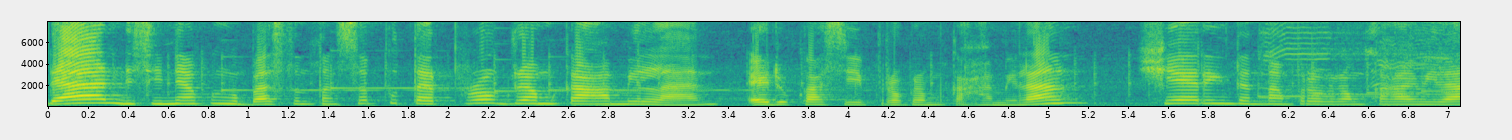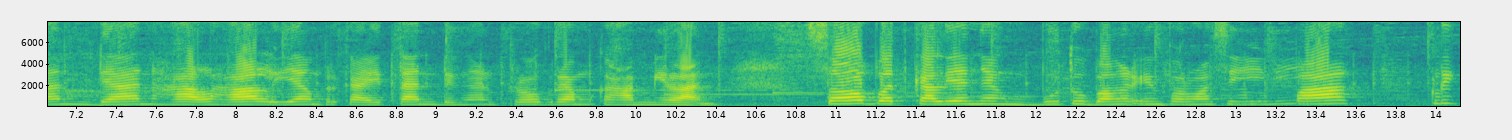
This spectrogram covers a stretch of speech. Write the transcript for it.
Dan di sini aku ngebahas tentang seputar program kehamilan edukasi program kehamilan sharing tentang program kehamilan dan hal-hal yang berkaitan dengan program kehamilan. So buat kalian yang butuh banget informasi ini pak klik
